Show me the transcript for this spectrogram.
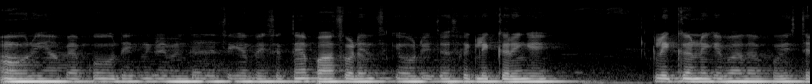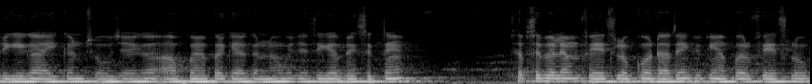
और यहाँ पे आपको देखने के लिए मिलता है, जैसे कि आप देख सकते हैं पासवर्ड एंड सिक्योरिटी तो इस पर क्लिक करेंगे। क्लिक करने के बाद आपको इस तरीके का आइकन शो हो जाएगा। आपको यहाँ पर क्या करना होगा? जैसे कि आप देख सकते हैं, सबसे पहले हम फेस लॉक को हटाते हैं, क्योंकि यहाँ पर फेस लॉक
